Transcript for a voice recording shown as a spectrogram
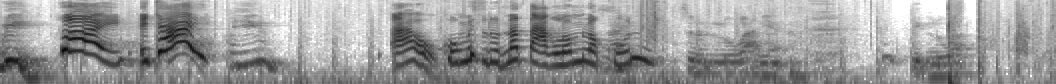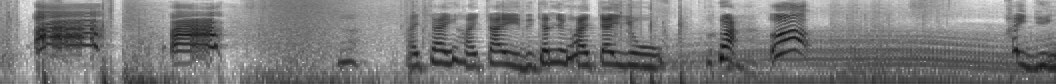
อุ้ยเฮ้ยไอ้ชายเขายิงอ้าวคงไม่สะดุดหน้าต่างล้มหรอกคุณสะดุดรั้วอันเนี้ยติดรั้วหายใจหายใจดิฉันยังหายใจอยู่เออ ใครยิง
